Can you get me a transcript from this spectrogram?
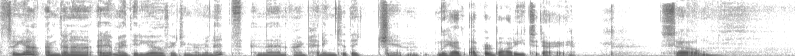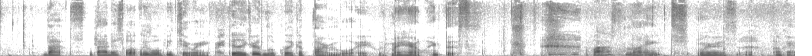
So, yeah, I'm gonna edit my video 13 more minutes and then I'm heading to the gym. We have upper body today. So, that's that is what we will be doing. I feel like I look like a farm boy with my hair like this. Last night, where is it? Okay.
